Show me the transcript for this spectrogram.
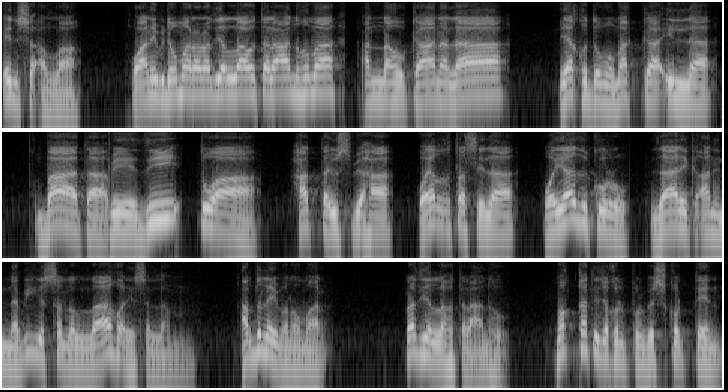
ইনশা আল্লাহ ওয়ান ইবনে উমর রাদিয়াল্লাহু তাআলা আনহুমা, আন্নাহু কানা ইয়াকদুমু মাক্কা ইল্লা তুয়া যালিকা আনিন নবী রাদিয়াল্লাহু তাআলা আনহু মক্কাতে যখন প্রবেশ করতেন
